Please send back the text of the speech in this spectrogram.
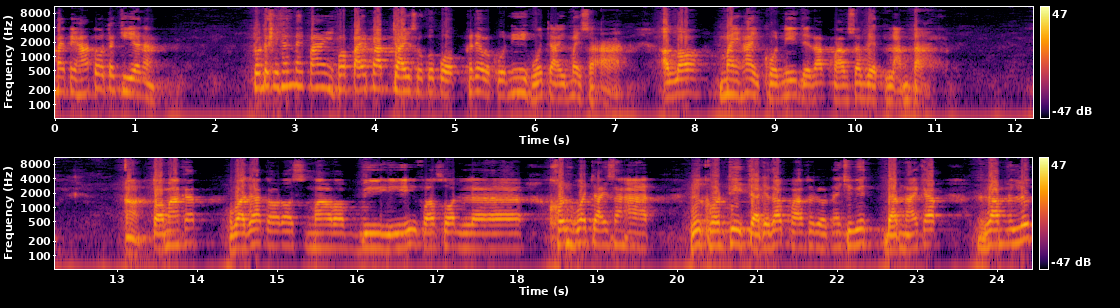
ไม่ไปหาโต๊ะตะเกียนะโตตะเกียฉันไม่ไป พอไปปั๊บใจสกปรกเขาเรียกว่าคนนี้หัวใจไม่สะอาด อัลลอฮ์ไม่ให้คนนี้ได้รับความสำเร็จหลังตายอ่าต่อมาครับวะดะกรสมารบบีฟาซอลลาคนหัวใจสะอาด หรือคนที่จะได้รับความสะดวกในชีวิตแบบไหนครับรำลึก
